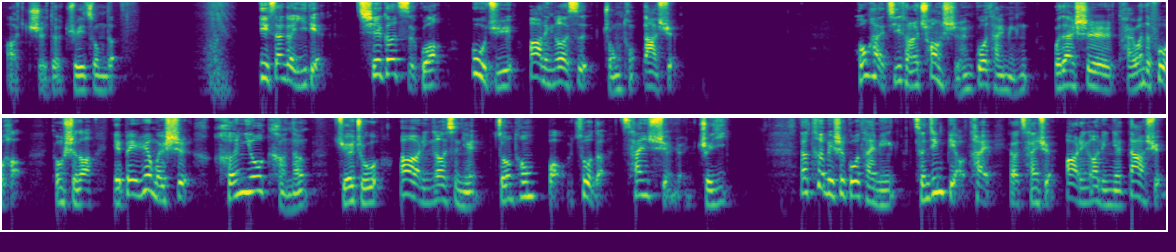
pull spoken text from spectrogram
啊值得追踪的。第三个疑点，切割紫光布局二零二四总统大选。鸿海集团的创始人郭台铭不但是台湾的富豪，同时呢，也被认为是很有可能角逐二零二四年总统宝座的参选人之一。那特别是郭台铭曾经表态要参选二零二零年大选，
